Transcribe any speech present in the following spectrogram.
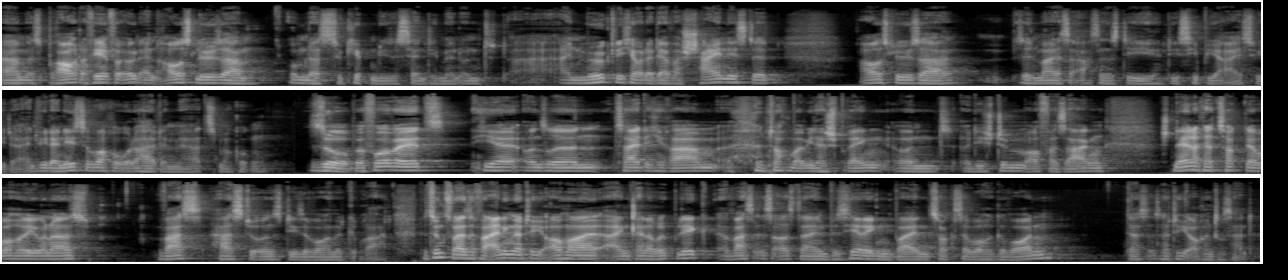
Ähm, es braucht auf jeden Fall irgendeinen Auslöser, um das zu kippen, dieses Sentiment. Und ein möglicher oder der wahrscheinlichste Auslöser sind meines Erachtens die, die CPIs wieder. Entweder nächste Woche oder halt im März. Mal gucken. So, bevor wir jetzt hier unseren zeitlichen Rahmen doch mal wieder sprengen und die Stimmen auch versagen, schnell nach der Zock der Woche, Jonas. Was hast du uns diese Woche mitgebracht? Beziehungsweise vor allen Dingen natürlich auch mal ein kleiner Rückblick. Was ist aus deinen bisherigen beiden Zocks der Woche geworden? Das ist natürlich auch interessant.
